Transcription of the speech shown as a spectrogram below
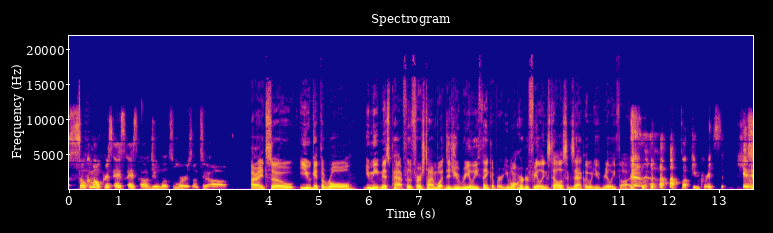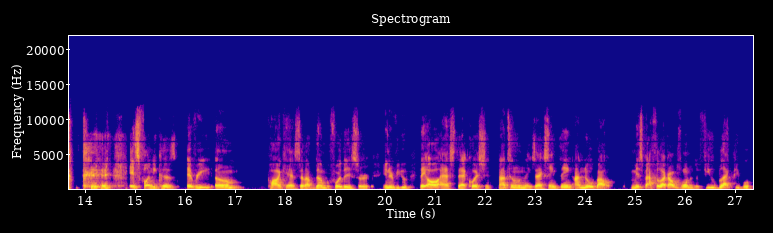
So come on, Chris, ask, ask uh, Junebug some words until uh, All right, so you get the role. You meet Miss Pat for the first time. What did you really think of her? You won't hurt her feelings. Tell us exactly what you really thought. fuck you, Chris. It's it's funny because every um podcast that I've done before this or interview, they all ask that question. I tell them the exact same thing. I knew about Miss Pat. I feel like I was one of the few black people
